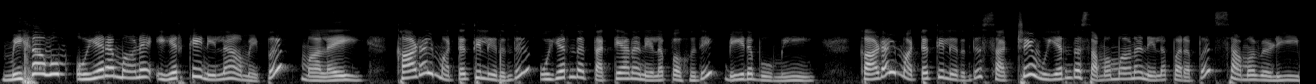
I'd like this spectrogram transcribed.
மிகவும் உயரமான இயற்கை நில அமைப்பு மலை. கடல் மட்டத்தில் இருந்து உயர்ந்த தட்டையான நிலப்பகுதி பீடபூமி. கடல் மட்டத்திலிருந்து சற்றே உயர்ந்த சமமான நிலப்பரப்பு சமவெளி.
